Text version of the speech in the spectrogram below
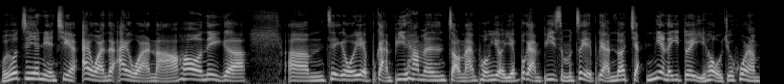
我说这些年轻人爱玩的爱玩了，然后那个嗯，这个我也不敢逼他们找男朋友，也不敢逼什么，这也不敢，那讲念了一堆以后，我就忽然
